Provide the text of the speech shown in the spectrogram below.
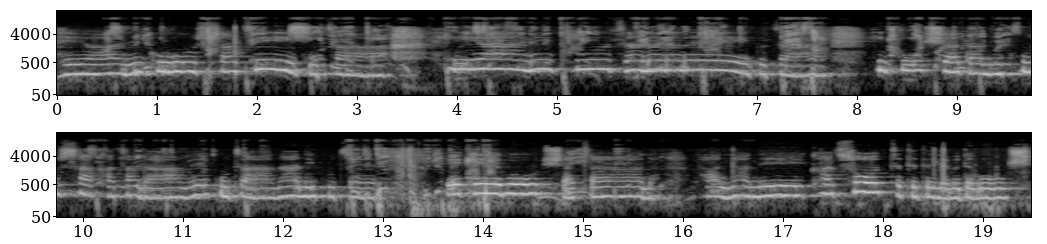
헤아리고 샤지 구자 kuta nanane kuta Hikushata nikusa katada mekuta nani kute Ekebo shatana Anane katsote tetelebedevosh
